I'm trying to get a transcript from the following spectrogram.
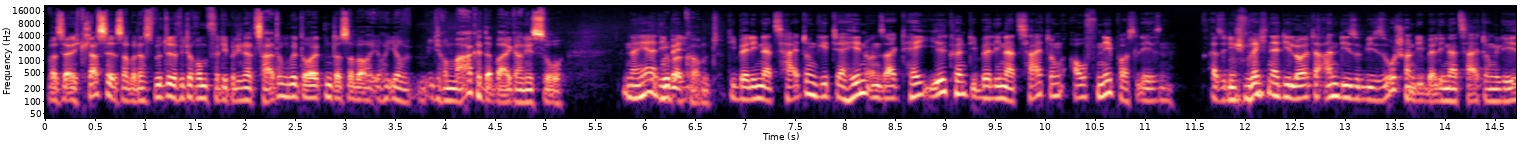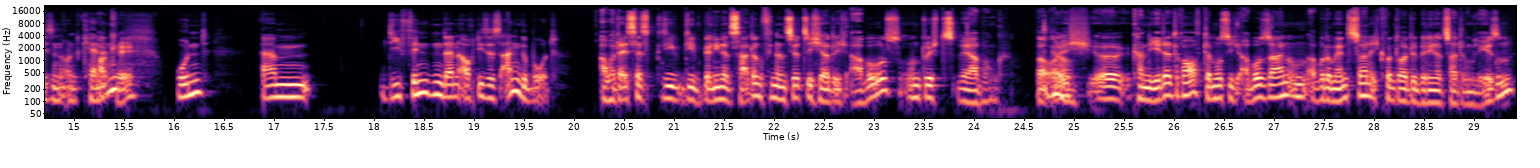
was ja eigentlich klasse ist. Aber das würde wiederum für die Berliner Zeitung bedeuten, dass aber auch ihre, ihre Marke dabei gar nicht so naja, die, Be die Berliner Zeitung geht ja hin und sagt, hey, ihr könnt die Berliner Zeitung auf Nepos lesen. Also die mhm. sprechen ja die Leute an, die sowieso schon die Berliner Zeitung lesen und kennen. Okay. Und ähm, die finden dann auch dieses Angebot. Aber da ist jetzt, die, die Berliner Zeitung finanziert sich ja durch Abos und durch Werbung. Bei genau. euch äh, kann jeder drauf, da muss ich Abo sein, um Abonnement sein. Ich konnte heute die Berliner Zeitung lesen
